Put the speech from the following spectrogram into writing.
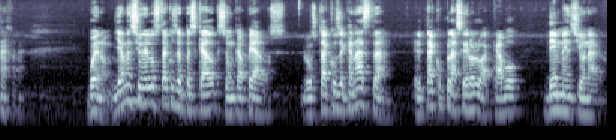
bueno, ya mencioné los tacos de pescado que son capeados. Los tacos de canasta. El taco placero lo acabo de mencionar.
